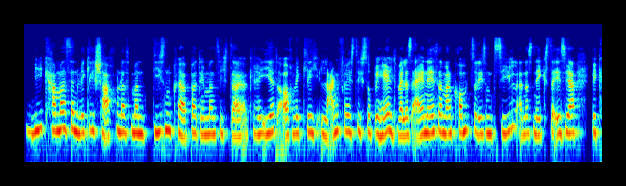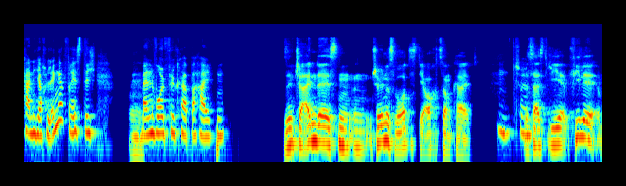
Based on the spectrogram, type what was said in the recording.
wie kann man es denn wirklich schaffen, dass man diesen Körper, den man sich da kreiert, auch wirklich langfristig so behält? Weil das eine ist ja, man kommt zu diesem Ziel, und das nächste ist ja, wie kann ich auch längerfristig mhm. meinen Wohlfühlkörper halten? Das Entscheidende ist ein, ein schönes Wort, ist die Achtsamkeit. Mhm, das heißt, wir viele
